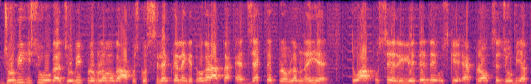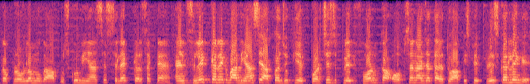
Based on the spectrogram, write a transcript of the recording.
जो भी इशू होगा, जो भी प्रॉब्लम होगा, आप उसको सिलेक्ट कर लेंगे। तो अगर आपका एग्जैक्ट प्रॉब्लम नहीं है तो आप उससे रिलेटेड उसके अप्रोक्स जो भी आपका प्रॉब्लम होगा, आप उसको भी यहाँ से सिलेक्ट कर सकते हैं। एंड सिलेक्ट करने के बाद यहाँ से आपका जो कि परचेज प्लेटफॉर्म का ऑप्शन आ जाता है तो आप इस पे प्रेस कर लेंगे।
